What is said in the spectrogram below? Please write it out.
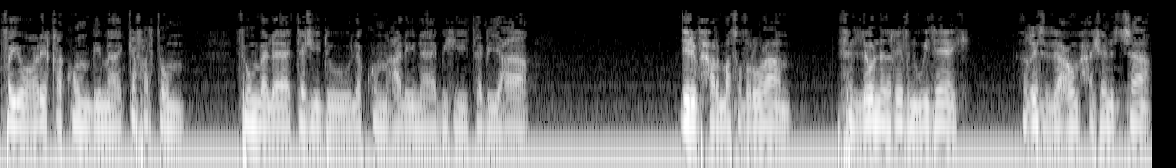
فيغرقكم بما كفرتم ثم لا تجدوا لكم علينا به تبيعا. دير بحر ما تضرورام فاللون غيف نويذاك غيث ذاعوم حشان التسا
